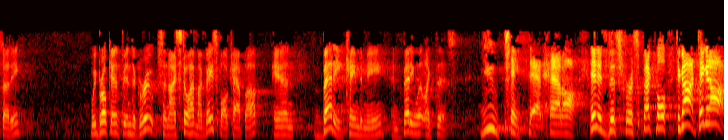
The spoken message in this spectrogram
study, we broke up into groups, and I still had my baseball cap up. And Betty came to me, and Betty went like this You take that hat off. It is disrespectful to God. Take it off.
